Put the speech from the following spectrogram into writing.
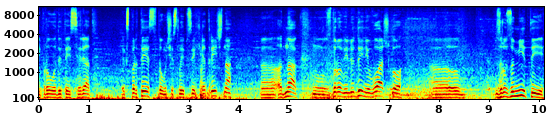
і проводитись ряд експертиз, в тому числі психіатрична. Однак ну, здоровій людині важко зрозуміти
